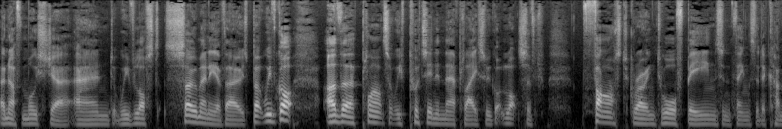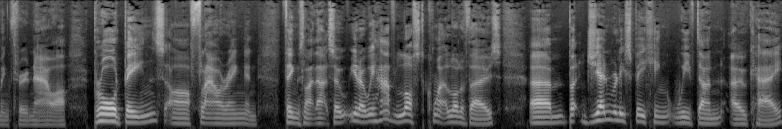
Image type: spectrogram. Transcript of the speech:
enough moisture, and we've lost so many of those. But we've got other plants that we've put in in their place. We've got lots of fast growing dwarf beans and things that are coming through now. are broad beans are flowering and things like that. So, you know, we have lost quite a lot of those. Um, but generally speaking, we've done okay.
